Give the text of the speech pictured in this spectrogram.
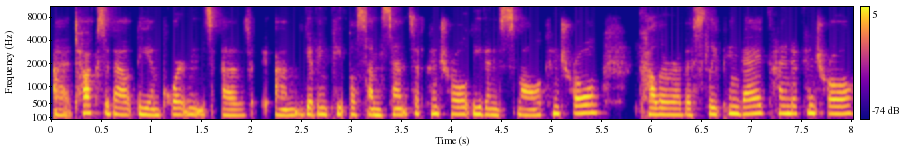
uh, talks about the importance of um, giving people some sense of control, even small control, color of a sleeping bag kind of control,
